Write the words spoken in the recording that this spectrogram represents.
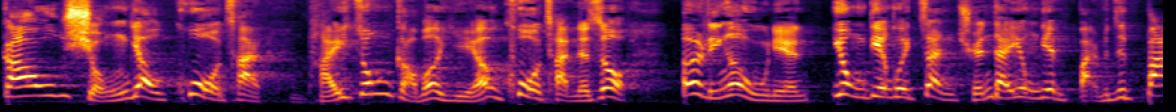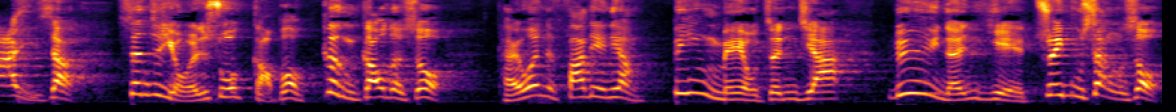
高雄要扩产，台中搞不好也要扩产的时候，二零二五年用电会占全台用电百分之八以上，甚至有人说搞不好更高的时候。台湾的发电量并没有增加，绿能也追不上的时候，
